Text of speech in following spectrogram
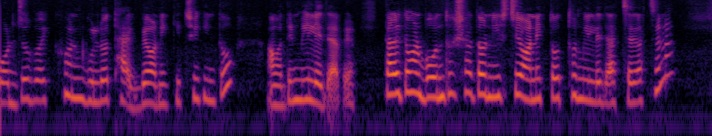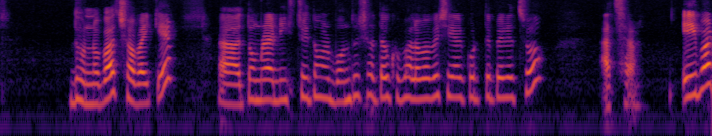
পর্যবেক্ষণগুলো থাকবে, অনেক কিছুই কিন্তু আমাদের মিলে যাবে। তাহলে তোমার বন্ধুর সাথেও নিশ্চয়ই অনেক তথ্য মিলে যাচ্ছে যাচ্ছে না? ধন্যবাদ সবাইকে। তোমরা নিশ্চয়ই তোমার বন্ধুর সাথেও খুব ভালোভাবে শেয়ার করতে পেরেছ। আচ্ছা এইবার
